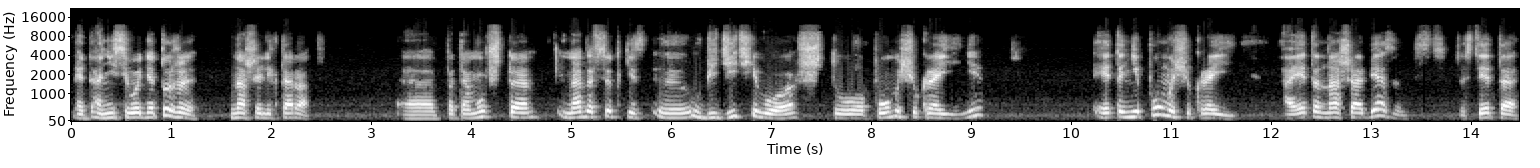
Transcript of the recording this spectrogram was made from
это, они сегодня тоже наш электорат. Э, потому что надо все-таки э, убедить его, что помощь Украине – это не помощь Украине, а это наша обязанность. То есть это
